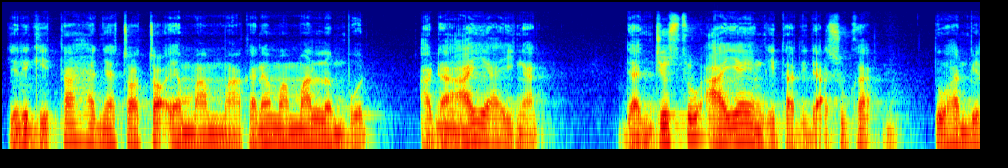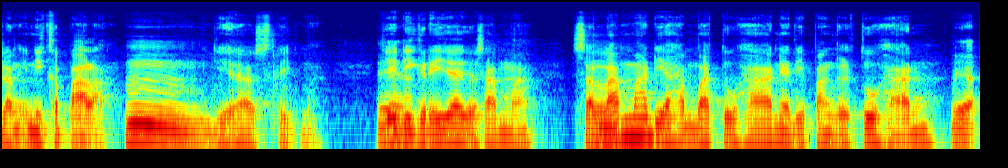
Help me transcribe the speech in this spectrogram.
Jadi kita hanya cocok yang mama, karena mama lembut. Ada ayah ingat. Dan justru ayah yang kita tidak suka, Tuhan bilang ini kepala. hmm, Dia harus terima. Jadi di gereja juga sama. Selama dia hamba Tuhan yang dipanggil Tuhan, ya.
